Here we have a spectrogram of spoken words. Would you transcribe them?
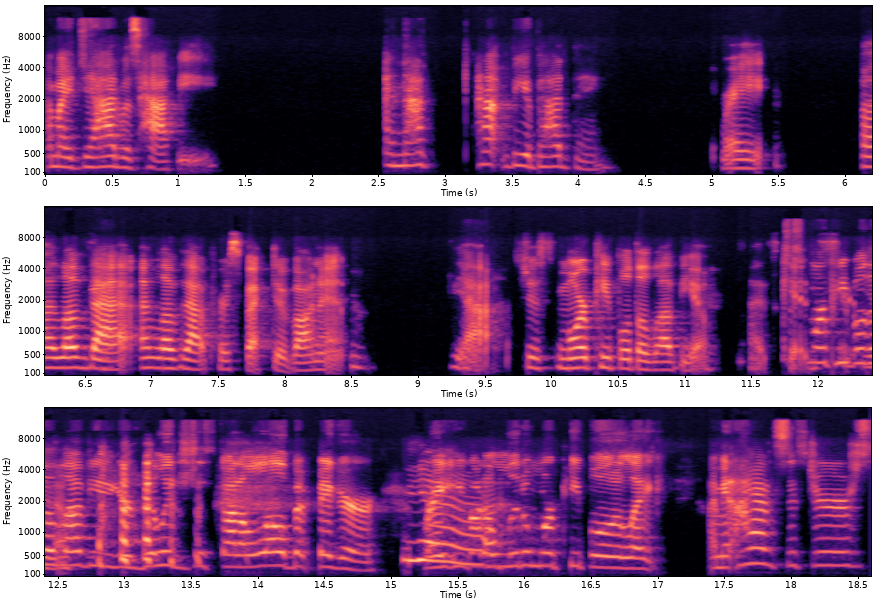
and my dad was happy. And that can't be a bad thing. Right. I love that. I love that perspective on it. Yeah. Just more people to love you as kids. Just more people to know? love you. Your village just got a little bit bigger, yeah. right? You got a little more people like, I mean, I have sisters.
